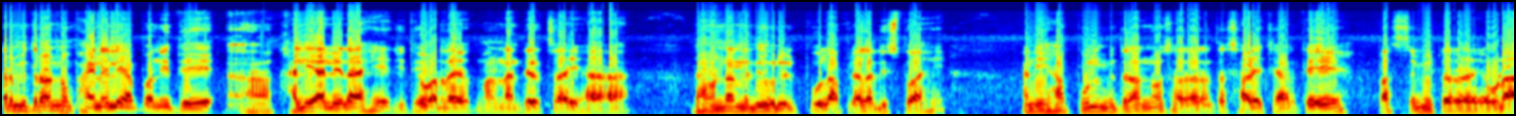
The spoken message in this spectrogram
तर मित्रांनो फायनली आपण इथे खाली आलेला आहे जिथे वर्धा यवतमाळ नांदेडचा ह्या धावंडा नदीवरील पूल आपल्याला दिसतो आहे. आणि हा पूल मित्रांनो साधारणतः साडेचार ते पाचशे मीटर एवढा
